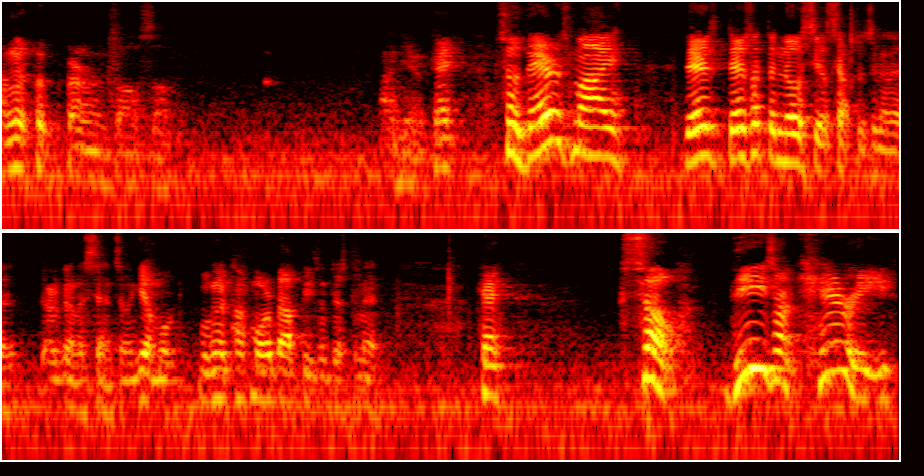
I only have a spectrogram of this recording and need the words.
I'm going to put burns also on here, okay? So there's my, there's, there's what the nociceptors are going to, are going to sense. And again, we're, we're going to talk more about these in just a minute, okay? So these are carried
